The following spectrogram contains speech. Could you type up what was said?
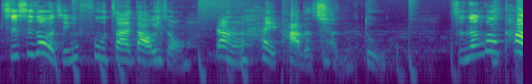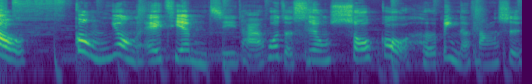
其实都已经负债到一种让人害怕的程度，只能够靠共用 ATM 机台，或者是用收购合并的方式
